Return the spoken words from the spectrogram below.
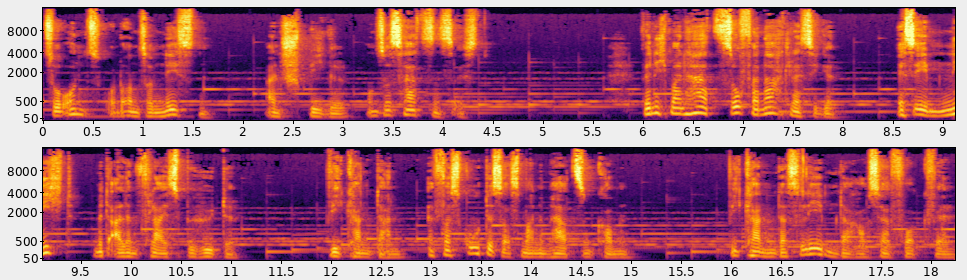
zu uns und unserem Nächsten ein Spiegel unseres Herzens ist. Wenn ich mein Herz so vernachlässige, es eben nicht mit allem Fleiß behüte, wie kann dann etwas Gutes aus meinem Herzen kommen? Wie kann das Leben daraus hervorquellen?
